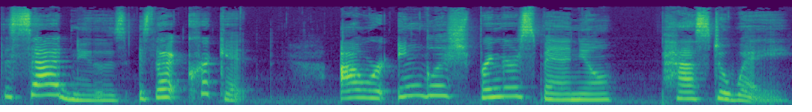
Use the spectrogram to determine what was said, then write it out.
The sad news is that Cricket, our English Springer Spaniel, passed away.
